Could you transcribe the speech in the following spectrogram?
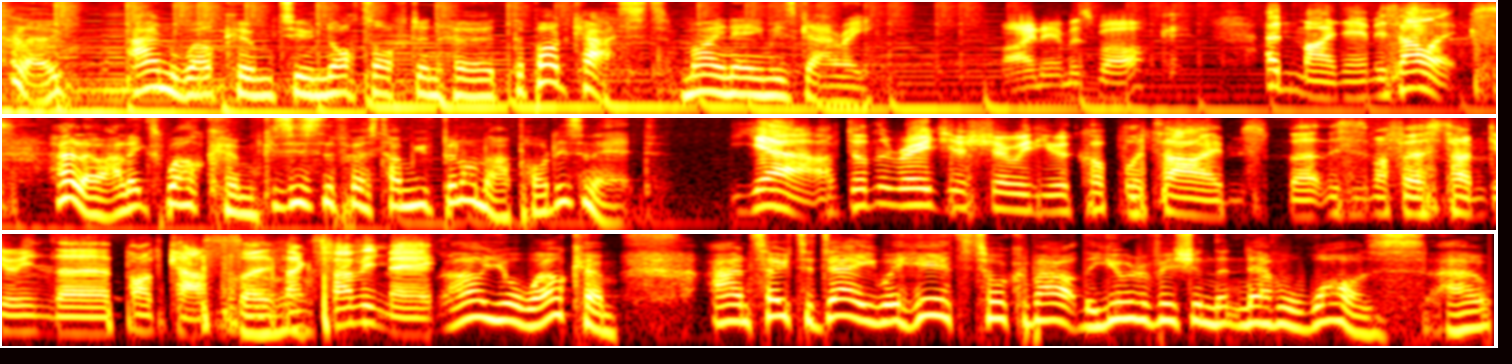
Hello, and welcome to Not Often Heard, the podcast. My name is Gary. My name is Mark. And my name is Alex. Hello, Alex. Welcome, because this is the first time you've been on our pod, isn't it? Yeah, I've done the radio show with you a couple of times, but this is my first time doing the podcast, so Oh. thanks for having me. Oh, you're welcome. And so today we're here to talk about the Eurovision that never was. Uh,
